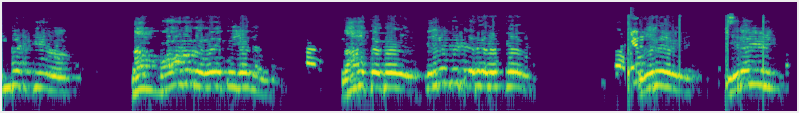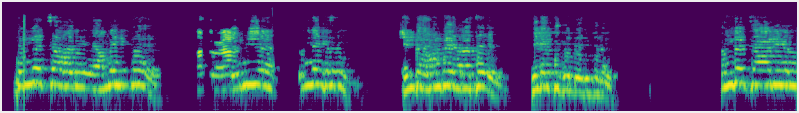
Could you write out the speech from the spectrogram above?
இன்றைக்கு நம் வாகன வேட்டைகள் நாற்பது கிலோமீட்டர்களுக்கு ஒரு இரவில் புள்ளச்சாவடி அமைப்பு இந்த ஒன்றிய அரசு இணைத்துக் கொண்டிருக்கிறது. புள்ளச்சாவடிகள்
